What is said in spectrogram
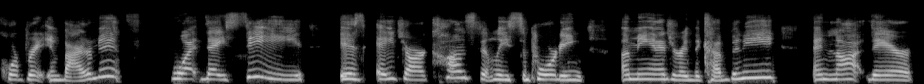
corporate environments, what they see is HR constantly supporting a manager in the company and not there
